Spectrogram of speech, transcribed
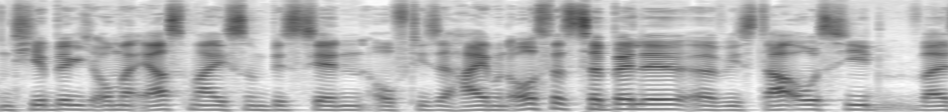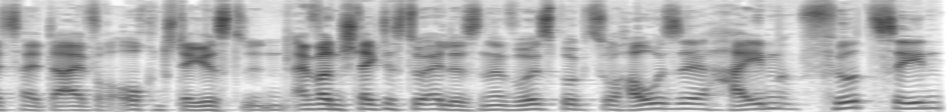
Und hier blicke ich auch mal erstmalig so ein bisschen auf diese Heim- und Auswärtstabelle, äh, wie es da aussieht, weil es halt da einfach auch ein schlechtes, einfach ein schlechtes Duell ist. Ne? Wolfsburg zu Hause, Heim 14.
